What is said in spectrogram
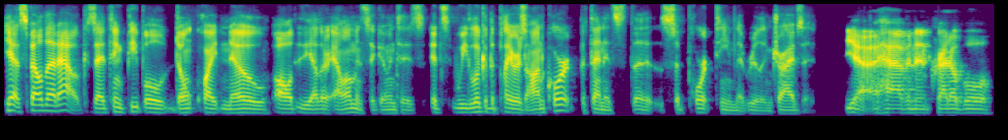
Yeah, spell that out because I think people don't quite know all the other elements that go into it. It's, it's we look at the players on court, but then it's the support team that really drives it. Yeah, I have an incredible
